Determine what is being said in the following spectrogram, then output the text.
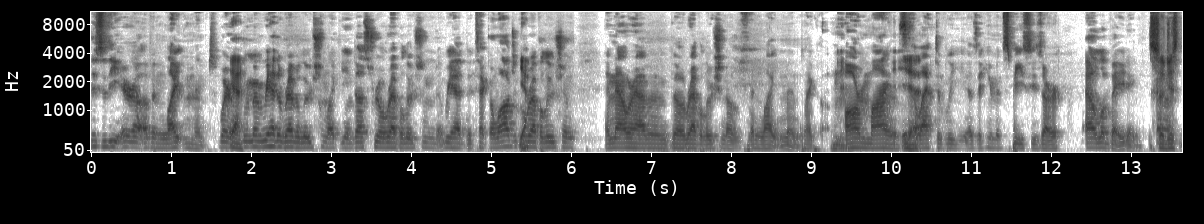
This is the era of enlightenment, where Yeah. remember we had the revolution, like the industrial revolution, we had the technological Yeah. revolution, and now we're having the revolution of enlightenment. Like Mm. our minds Yeah. collectively as a human species are elevating. So Uh, just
